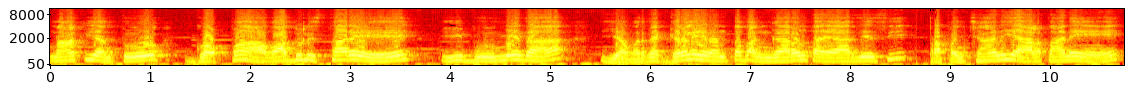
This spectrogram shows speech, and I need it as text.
నాకు ఎంతో గొప్ప అవార్డులు ఇస్తారే. ఈ భూమి మీద ఎవరి దగ్గర లేనంత బంగారం తయారు చేసి ప్రపంచాన్ని ఏలతానే?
